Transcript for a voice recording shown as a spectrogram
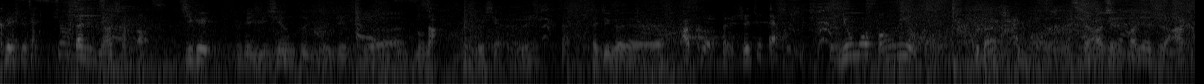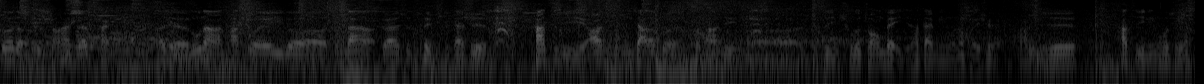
可以去打。但是你要想到。G.K. 首先于青自己的这个露娜可以回血，对，那这个阿珂本身就带回血，牛魔防御力又高，对，太牛了。对，而且关键是阿珂的伤害实在太高，而且露娜她作为一个中单啊，虽然是脆皮，但是她自己二技能加的盾和她这个自己出的装备以及她带铭文的回血啊，其实她自己灵活性也很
